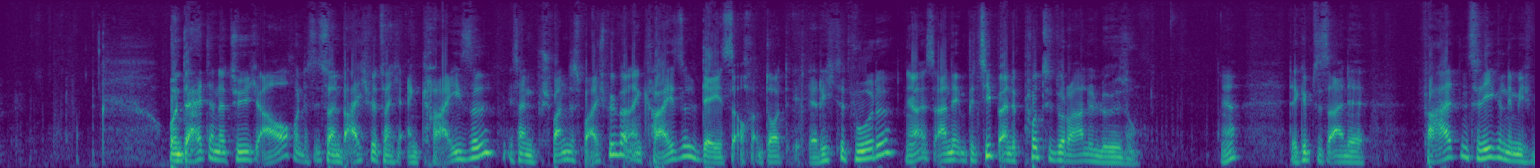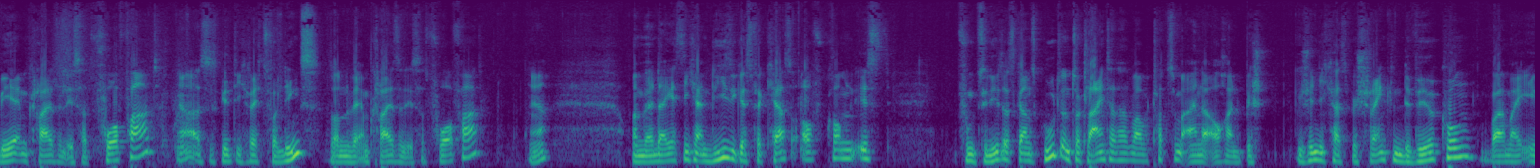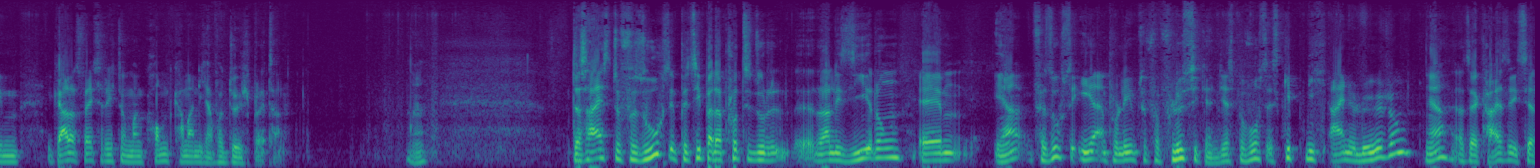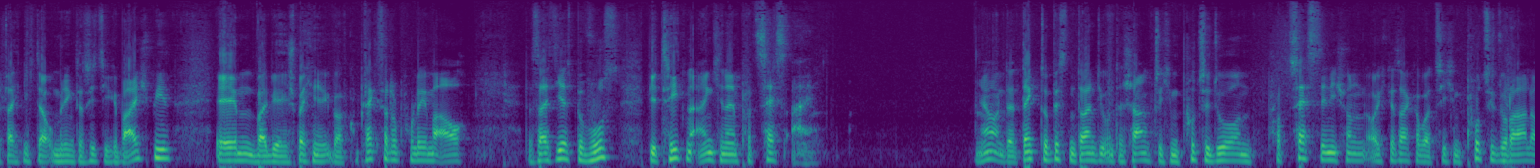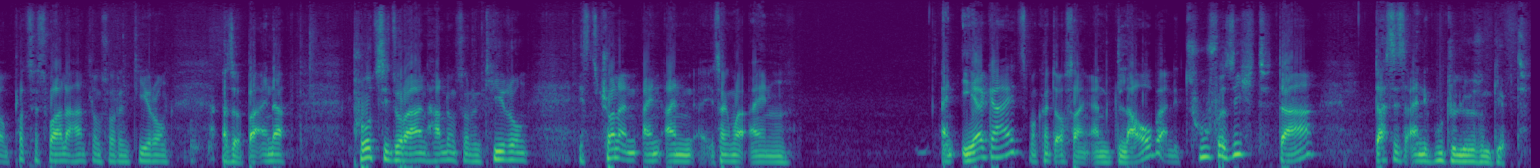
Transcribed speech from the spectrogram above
und da hätte er natürlich auch, und das ist so ein Beispiel, zum Beispiel ein Kreisel, ist ein spannendes Beispiel, weil ein Kreisel, der jetzt auch dort errichtet wurde, ja, ist eine, im Prinzip eine prozedurale Lösung. Ja. Da gibt es eine Verhaltensregel, nämlich wer im Kreisel ist, hat Vorfahrt. Ja, also es gilt nicht rechts vor links, sondern wer im Kreisel ist, hat Vorfahrt. Ja. Und wenn da jetzt nicht ein riesiges Verkehrsaufkommen ist, funktioniert das ganz gut und zur Kleinheit hat man aber trotzdem eine, auch eine geschwindigkeitsbeschränkende Wirkung, weil man eben, egal aus welcher Richtung man kommt, kann man nicht einfach durchbrettern. Ja. Das heißt, du versuchst im Prinzip bei der Prozeduralisierung, ähm, ja, versuchst du eher ein Problem zu verflüssigen. Dir ist bewusst, es gibt nicht eine Lösung. Ja? Also der Kreisel ist ja vielleicht nicht da unbedingt das richtige Beispiel, ähm, weil wir sprechen ja über komplexere Probleme auch. Das heißt, dir ist bewusst, wir treten eigentlich in einen Prozess ein. Ja, und denkt so ein bisschen dran, die Unterscheidung zwischen Prozedur und Prozess, den ich schon euch gesagt habe, zwischen prozeduraler und prozessualer Handlungsorientierung. Also bei einer prozeduralen Handlungsorientierung ist schon ein, ein, ein ich sag mal, ein, ein Ehrgeiz, man könnte auch sagen, ein Glaube, eine Zuversicht da, dass es eine gute Lösung gibt.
